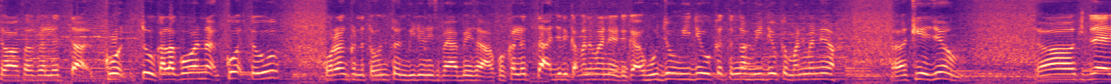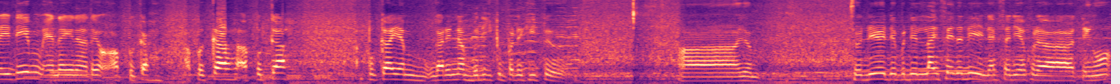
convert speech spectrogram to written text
So aku akan letak kod tu Kalau korang nak kod tu Korang kena tonton video ni sampai habis lah Aku akan letak je dekat mana-mana Dekat hujung video ke tengah video ke mana-mana lah Okay jom So kita dah redeem And then nak tengok apakah Apakah Apakah apakah yang Garina beri kepada kita. Uh, jom. So dia daripada live tadi, live tadi aku dah tengok.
